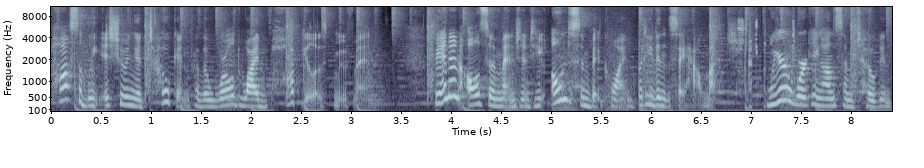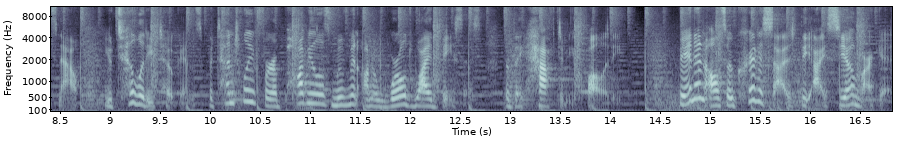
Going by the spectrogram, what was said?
possibly issuing a token for the worldwide populist movement. Bannon also mentioned he owned some Bitcoin, but he didn't say how much. We are working on some tokens now, utility tokens, potentially for a populist movement on a worldwide basis, but they have to be quality. Bannon also criticized the ICO market.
